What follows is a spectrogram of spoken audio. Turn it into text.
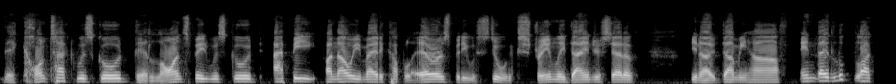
their contact was good, their line speed was good. Api, I know he made a couple of errors, but he was still extremely dangerous out of, you know, dummy half. And they looked like,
